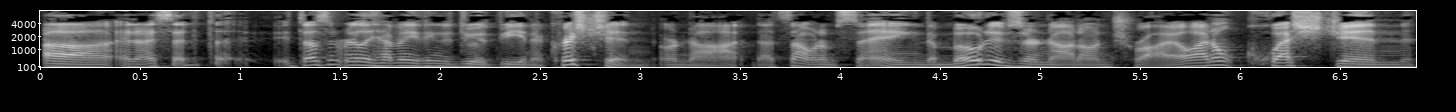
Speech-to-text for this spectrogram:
Uh, and I said, it doesn't really have anything to do with being a Christian or not. That's not what I'm saying. The motives are not on trial. I don't question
